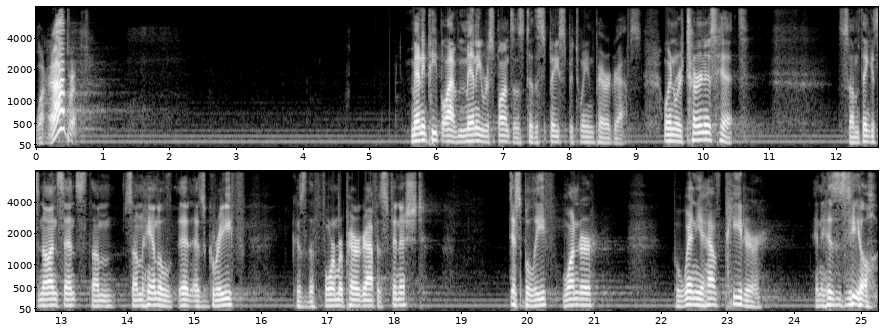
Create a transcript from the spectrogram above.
what happened? Many people have many responses to the space between paragraphs. When return is hit, some think it's nonsense, some, some handle it as grief because the former paragraph is finished, disbelief, wonder. But when you have Peter and his zeal,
